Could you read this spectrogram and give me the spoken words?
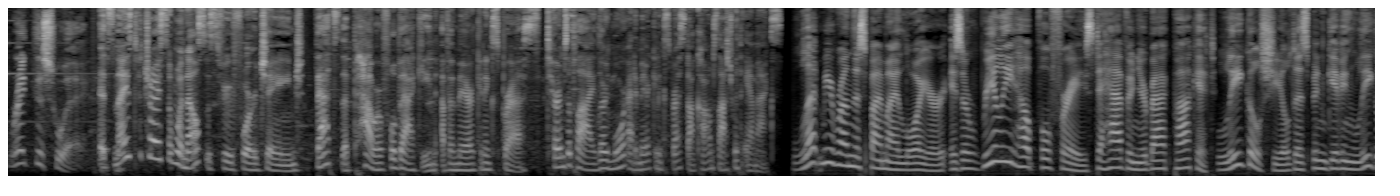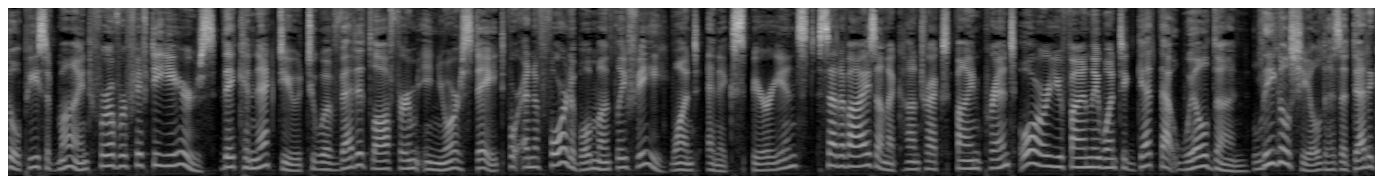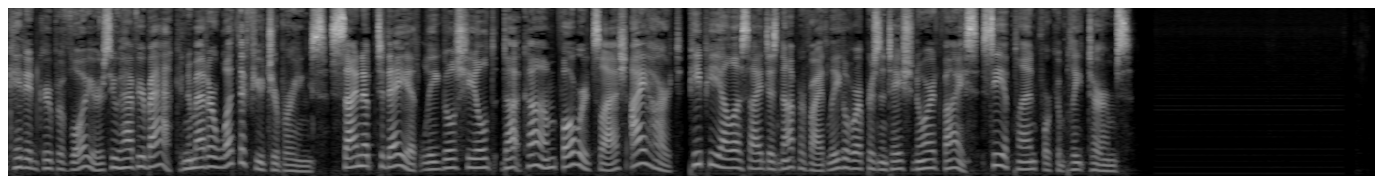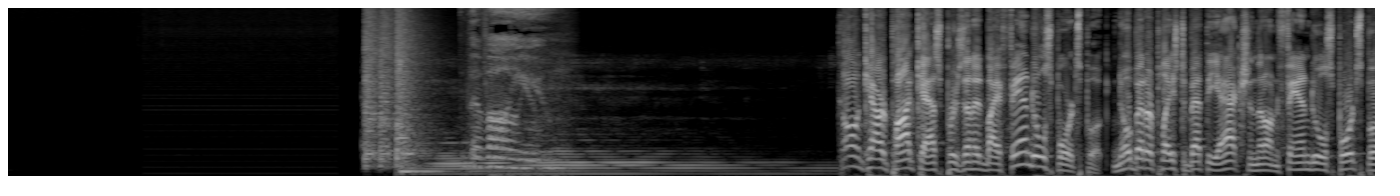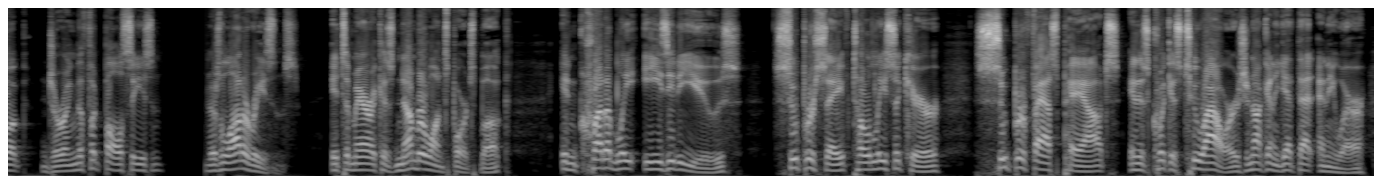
Right this way. It's nice to try someone else's food for a change. That's the powerful backing of American Express. Terms apply. Learn more at americanexpress.com slash with Amex. Let me run this by my lawyer is a really helpful phrase to have in your back pocket. Legal Shield has been giving legal peace of mind for over 50 years. They connect you to a vetted law firm in your state for an affordable monthly fee. Want an experienced set of eyes on a contract's fine print? Or you finally want to get that will done? Legal Shield has a dedicated group of lawyers who have your back no matter what the future future brings. Sign up today at LegalShield.com forward slash iHeart. PPLSI does not provide legal representation or advice. See a plan for complete terms. The volume. Colin Cowherd podcast presented by FanDuel Sportsbook. No better place to bet the action than on FanDuel Sportsbook during the football season. There's a lot of reasons. It's America's number one sports book incredibly easy to use, super safe, totally secure, super fast payouts in as quick as two hours. You're not going to get that anywhere.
